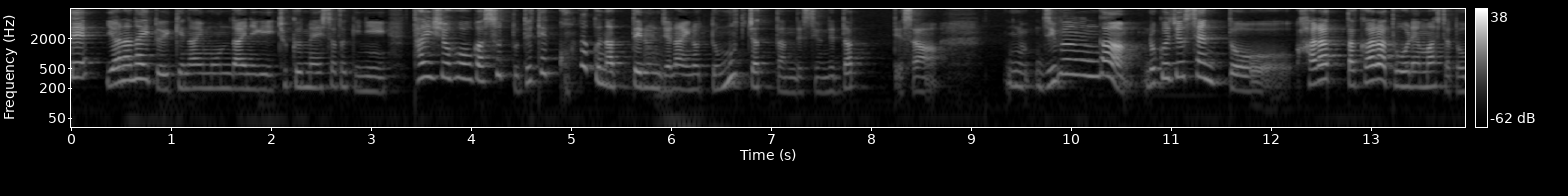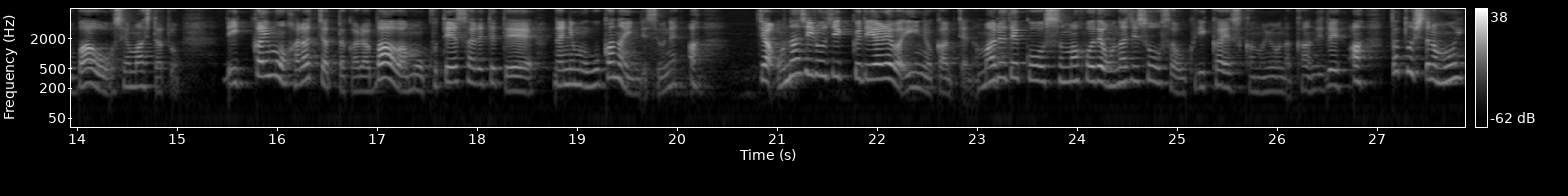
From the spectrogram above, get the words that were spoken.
ってやらないといけない問題に直面した時に対処法がスッと出てこなくなってるんじゃないのって思っちゃったんですよね。だってさ自分が60セント払ったから通れましたとバーを押せましたと。で1回もう払っちゃったからバーはもう固定されてて何も動かないんですよね。あじゃあ同じロジックでやればいいのかみたいな。まるでこうスマホで同じ操作を繰り返すかのような感じであだとしたらもう一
